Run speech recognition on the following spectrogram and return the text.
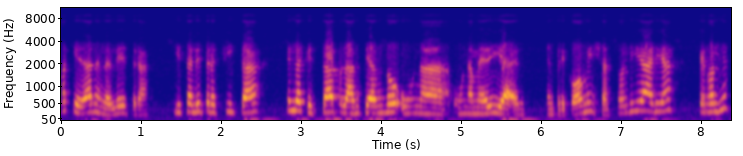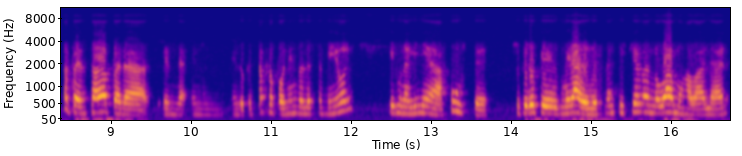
va a quedar en la letra, y esa letra chica es la que está planteando una, una medida entre comillas, solidaria, que en realidad está pensada para, en, lo que está proponiendo el FMI que es una línea de ajuste. Yo creo que, mira, desde Frente Izquierda no vamos a avalar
